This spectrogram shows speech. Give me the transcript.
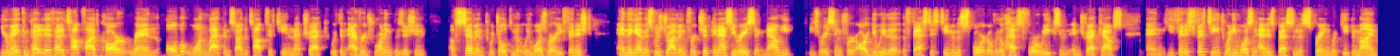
He remained competitive, had a top five car, ran all but one lap inside the top 15 in that track with an average running position of seventh, which ultimately was where he finished. And again, this was driving for Chip Ganassi Racing. Now he he's racing for arguably the, the fastest team in the sport over the last four weeks in, in Trackhouse. And he finished 15th when he wasn't at his best in the spring. But keep in mind,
